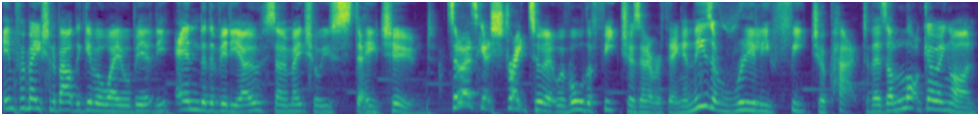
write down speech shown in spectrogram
Information about the giveaway will be at the end of the video, so make sure you stay tuned. So let's get straight to it with all the features and everything. And these are really feature packed. There's a lot going on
